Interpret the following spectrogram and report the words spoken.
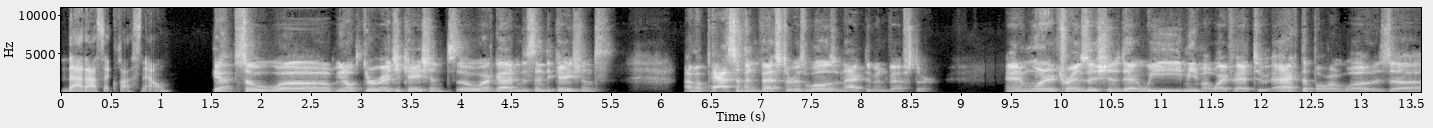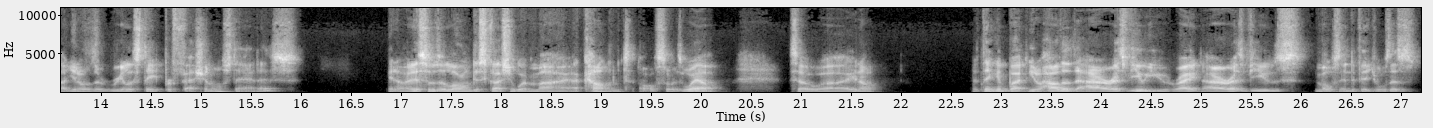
that asset class now? Yeah. So, uh, you know, through education, so I got into syndications. I'm a passive investor as well as an active investor. And one of the transitions that we, me and my wife, had to act upon was, uh, you know, the real estate professional status. You know, this was a long discussion with my accountant also as well. So uh, you know, I'm thinking, but you know, how does the IRS view you, right? The IRS views most individuals as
